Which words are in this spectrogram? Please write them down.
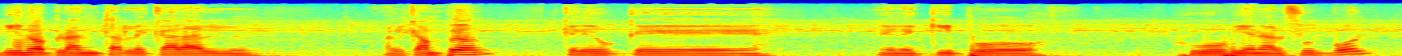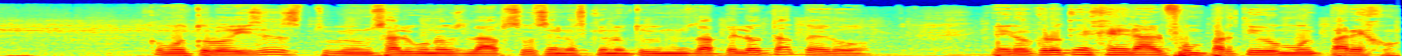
vino a plantarle cara al, al campeón. Creo que el equipo jugó bien al fútbol. Como tú lo dices, tuvimos algunos lapsos en los que no tuvimos la pelota, pero, pero creo que en general fue un partido muy parejo.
